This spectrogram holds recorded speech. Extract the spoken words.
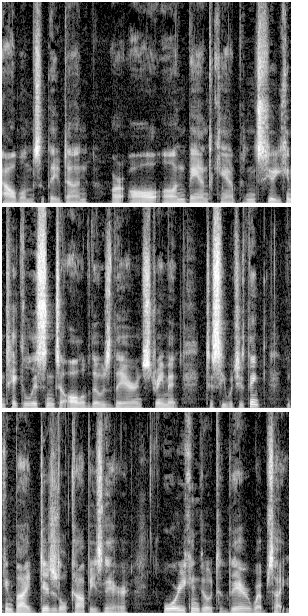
albums that they've done are all on Bandcamp, and so you can take a listen to all of those there and stream it to see what you think. You can buy digital copies there, or you can go to their website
